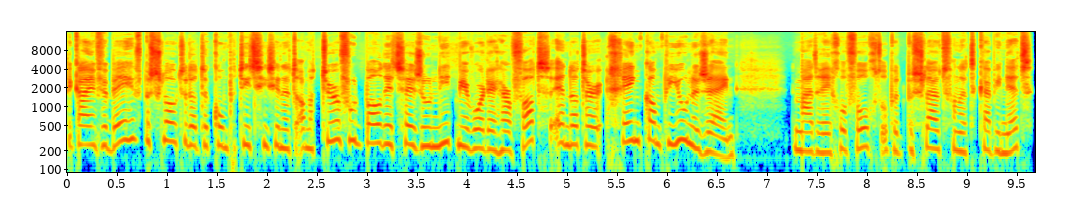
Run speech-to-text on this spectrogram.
De KNVB heeft besloten dat de competities in het amateurvoetbal dit seizoen niet meer worden hervat en dat er geen kampioenen zijn. De maatregel volgt op het besluit van het kabinet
